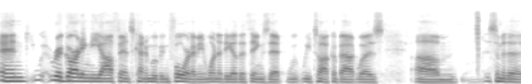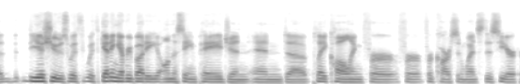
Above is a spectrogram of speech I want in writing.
And regarding the offense kind of moving forward, I mean, one of the other things that we, we talk about was um, some of the the issues with with getting everybody on the same page and and uh, play calling for for for Carson Wentz this year.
